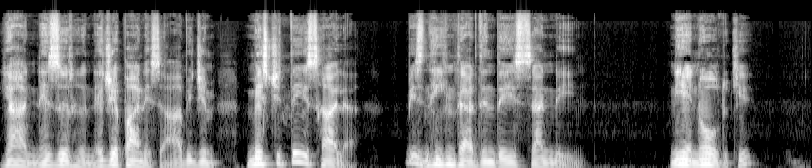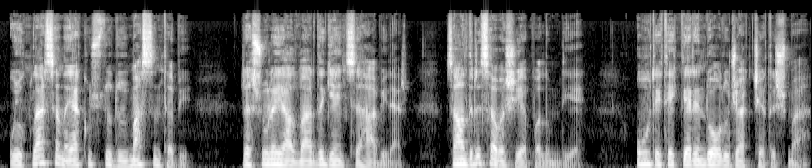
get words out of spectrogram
Ya ne zırhı ne cephanesi abicim. Mescitteyiz hala. Biz neyin derdindeyiz sen neyin? Niye ne oldu ki? Uyuklarsan ayaküstü duymazsın tabii. Resul'e yalvardı genç sahabiler. Saldırı savaşı yapalım diye. Uhud eteklerinde olacak çatışma.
